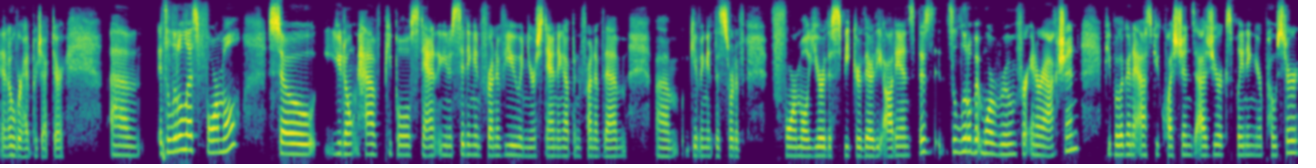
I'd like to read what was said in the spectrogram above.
an overhead projector. Um, it's a little less formal, so you don't have people stand, you know, sitting in front of you and you're standing up in front of them, um, giving it this sort of formal. You're the speaker, they're the audience. There's it's a little bit more room for interaction. People are going to ask you questions as you're explaining your poster,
